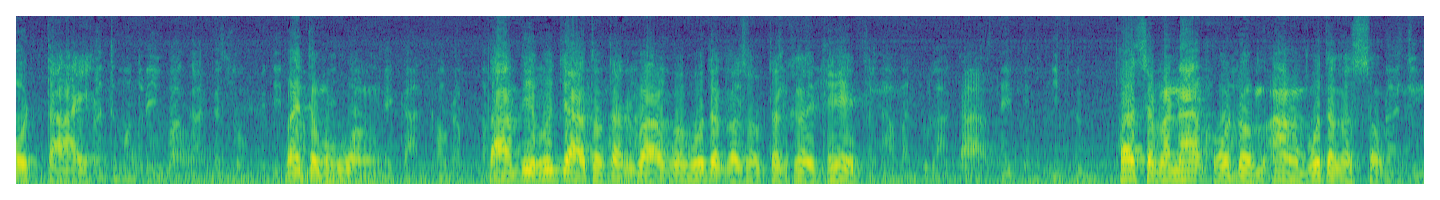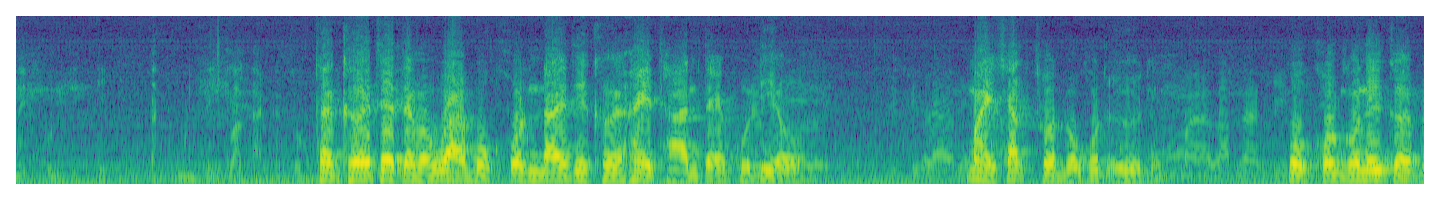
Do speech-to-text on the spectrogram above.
อดตายรัฐมนตรีว่าการกระทรวงยุติธรรไม่ต้องห่วงในการเข้ารับตามที่พระเจ้าทรงตรัสว่าพระพุทธกสมท่านเคยเทศน์สถาบันตุลาการให้เป็นที่พึ่งพระสมณะโคดมอ้างพุทธกสมนายสุวิทย์คุณกิติรัฐมนตรีว่าการกระทรวงท่านเคยเทศน์แต่บอกว่าบุคคลใดที่เคยให้ทานแต่ผู้เดียว ไม่ชักชวนบุคคลอื่นมารับหน้าที่บุคคลคนนี้เกิดไป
